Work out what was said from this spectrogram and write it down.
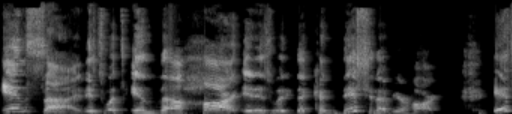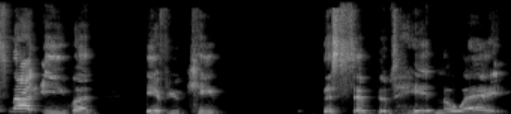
inside. It's what's in the heart. It is with the condition of your heart. It's not even if you keep the symptoms hidden away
